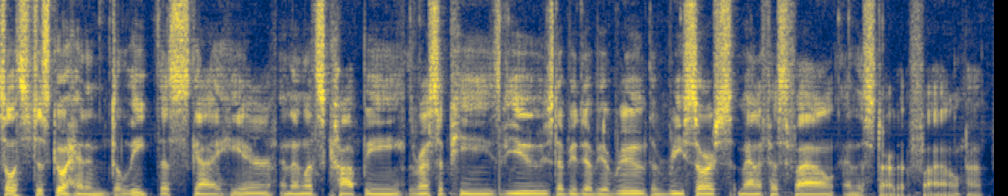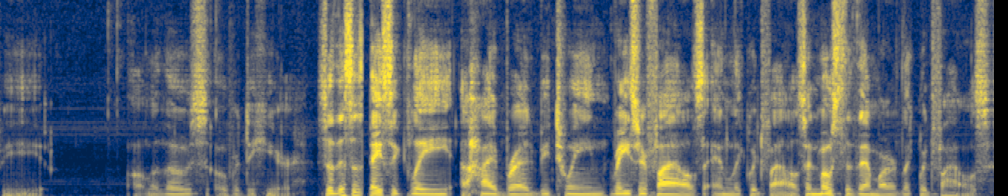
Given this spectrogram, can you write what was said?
So let's just go ahead and delete this guy here. And then let's copy the recipes, views, www, the resource manifest file, and the startup file. Copy all of those over to here. So this is basically a hybrid between Razor files and liquid files, and most of them are liquid files.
